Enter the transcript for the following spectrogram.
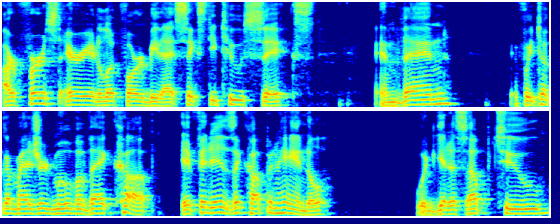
our first area to look for would be that 62.6. And then if we took a measured move of that cup, if it is a cup and handle, would get us up to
